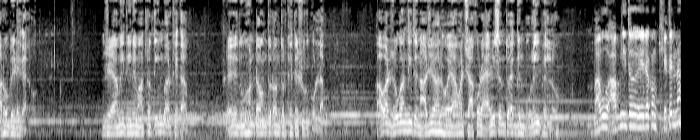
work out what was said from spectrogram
আরও বেড়ে গেল। যে আমি দিনে মাত্র তিনবার খেতাম সে দু ঘণ্টা অন্তর অন্তর খেতে শুরু করলাম। খাবার যোগান দিতে নাজেহাল হয়ে আমার চাকর হ্যারিসন তো একদিন বলেই ফেলল বাবু আপনি তো এরকম খেতেন না।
